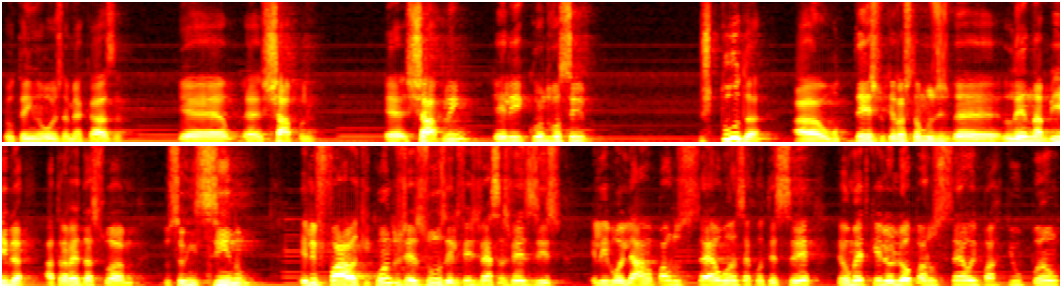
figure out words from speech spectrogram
que eu tenho hoje na minha casa, que é, é Chaplin. É, Chaplin, ele, quando você estuda o texto que nós estamos é, lendo na Bíblia, através da sua, do seu ensino, ele fala que quando Jesus, ele fez diversas vezes isso, ele olhava para o céu antes de acontecer, no momento que ele olhou para o céu e partiu o pão,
